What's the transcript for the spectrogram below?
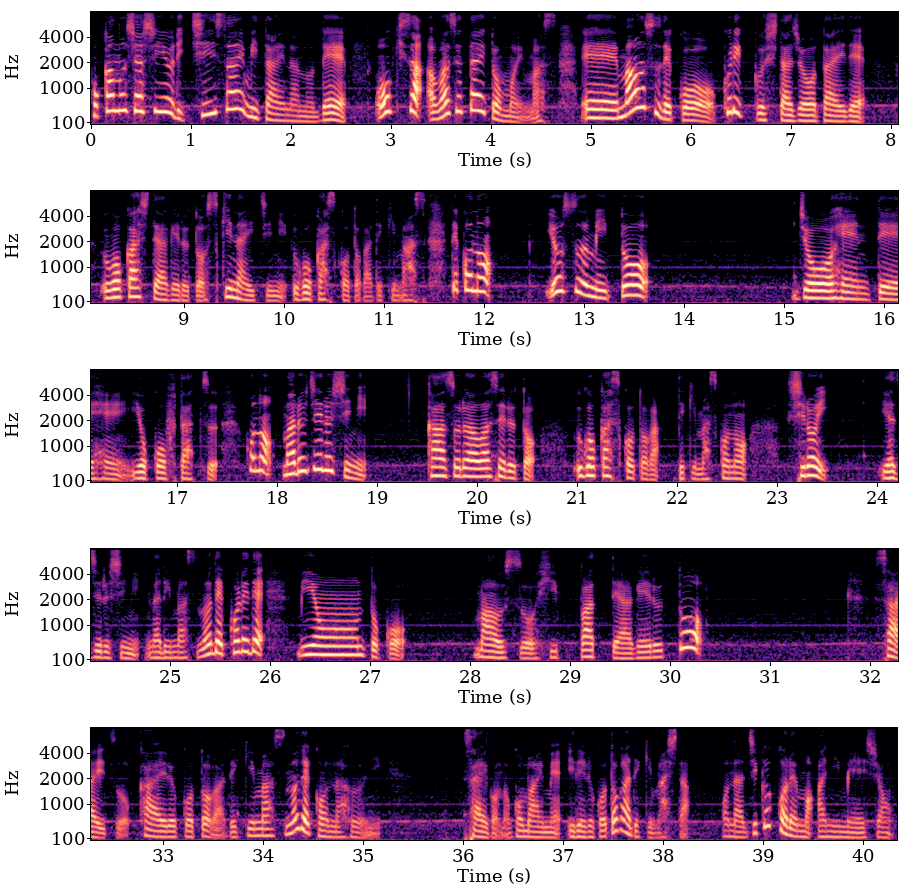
他の写真より小さいみたいなので大きさ合わせたいと思います、えー、マウスでこうクリックした状態で動かしてあげると好きな位置に動かすことができます。でこの四隅と上辺底辺横2つ。この丸印にカーソルを合わせると動かすことができます。この白い矢印になりますのでこれでビヨーンとこうマウスを引っ張ってあげるとサイズを変えることができますのでこんな風に最後の5枚目入れることができました。同じくこれもアニメーション。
